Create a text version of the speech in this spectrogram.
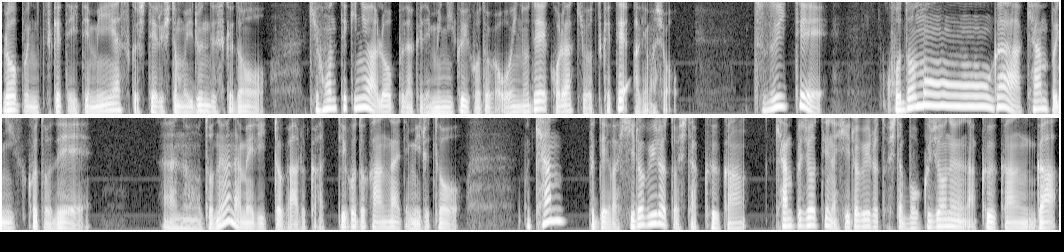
ロープにつけていて見えやすくしている人もいるんですけど基本的にはロープだけで見にくいことが多いのでこれは気をつけてあげましょう。続いて子供がキャンプに行くことであのどのようなメリットがあるかっていうことを考えてみるとキャンプでは広々とした空間キャンプ場っていうのは広々とした牧場のような空間が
